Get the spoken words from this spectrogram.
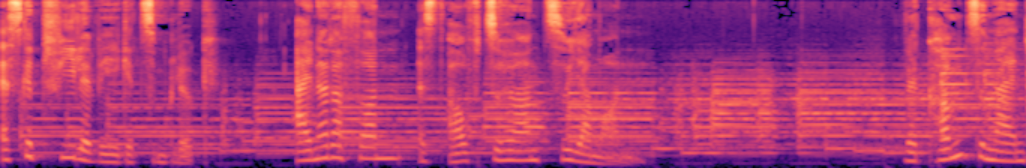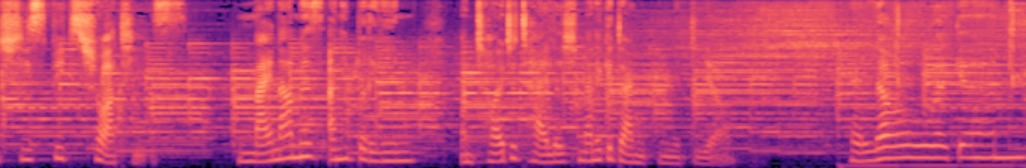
Es gibt viele Wege zum Glück. Einer davon ist aufzuhören zu jammern. Willkommen zu meinen She Speaks Shorties. Mein Name ist Annie Brien und heute teile ich meine Gedanken mit dir. Hello again.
